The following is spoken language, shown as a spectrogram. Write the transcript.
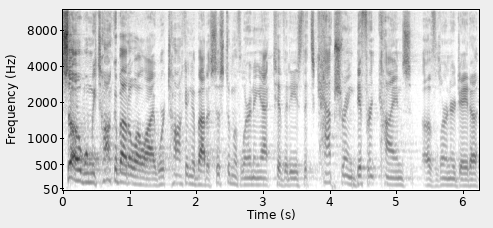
So when we talk about OLI, we're talking about a system of learning activities that's capturing different kinds of learner data,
